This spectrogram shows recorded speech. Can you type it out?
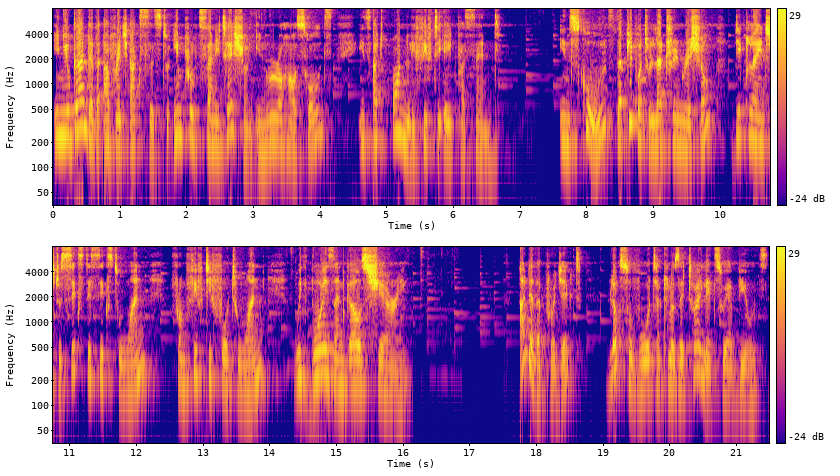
In Uganda, the average access to improved sanitation in rural households is at only 58%. In schools, the people to latrine ratio declined to 66 to 1 from 54 to 1, with boys and girls sharing. Under the project, blocks of water closet toilets were built.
